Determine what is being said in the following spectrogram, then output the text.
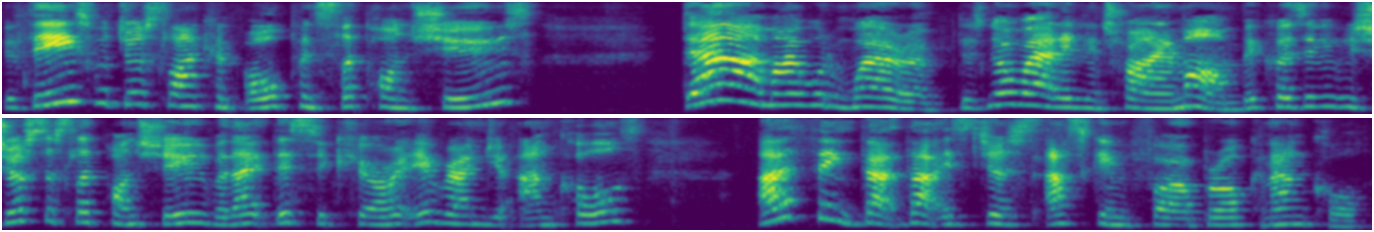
If these were just like an open slip-on shoes, damn, I wouldn't wear them. There's no way I'd even try them on because if it was just a slip-on shoe without this security around your ankles, I think that that is just asking for a broken ankle.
